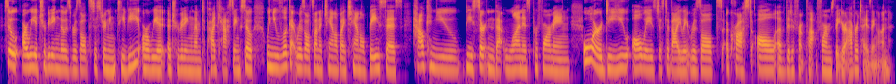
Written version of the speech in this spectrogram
So, are we attributing those results to streaming TV or are we attributing them to podcasting? So, when you look at results on a channel by channel basis, how can you be certain that one is performing? Or do you always just evaluate results across all of the different platforms that you're advertising on?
